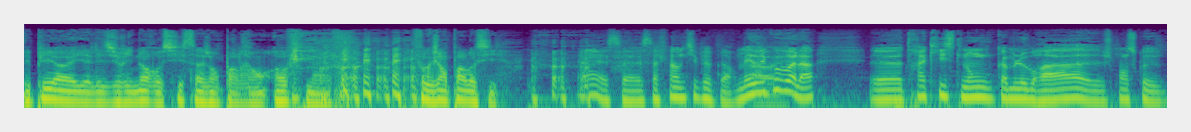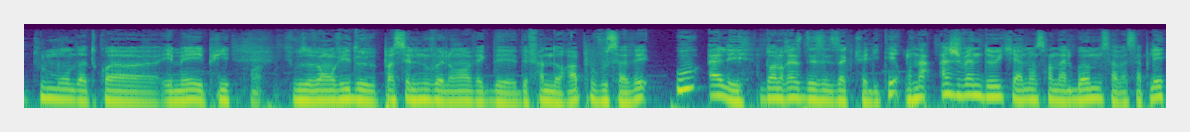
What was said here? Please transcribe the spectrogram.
Et puis euh, il y a les urineurs aussi, ça j'en parlerai en off, mais faut que j'en parle aussi. Ouais, ça, ça fait un petit peu peur. Mais Ah du coup ouais. voilà, euh, tracklist longue comme le bras. euh, Je pense que tout le monde a de quoi euh, aimer. Et puis, Ouais. si vous avez envie de passer le nouvel an avec des, des fans de rap, vous savez où aller. Dans le reste des actualités, on a H22 qui annonce un album. Ça va s'appeler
